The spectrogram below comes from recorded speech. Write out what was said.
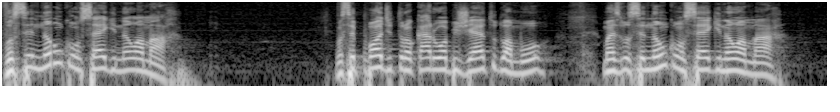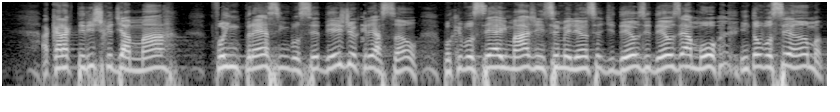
Você não consegue não amar. Você pode trocar o objeto do amor, mas você não consegue não amar. A característica de amar foi impressa em você desde a criação, porque você é a imagem e semelhança de Deus e Deus é amor, então você ama.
